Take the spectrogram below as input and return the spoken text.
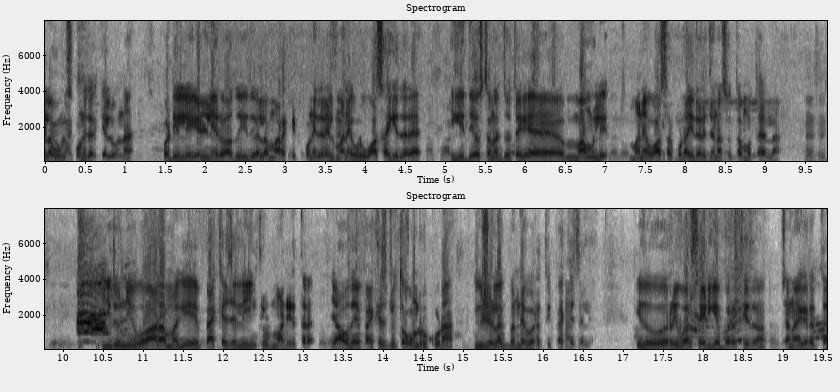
ಎಲ್ಲ ಉಳಿಸ್ಕೊಂಡಿದ್ದಾರೆ ಕೆಲವನ್ನ ಬಟ್ ಇಲ್ಲಿ ಎಳ್ನೀರು ಅದು ಇದು ಎಲ್ಲ ಮಾರಕ್ಕೆ ಇಟ್ಕೊಂಡಿದ್ದಾರೆ. ಇಲ್ಲಿ ಮನೆಗಳು ವಾಸ ಆಗಿದ್ದಾರೆ. ಇಲ್ಲಿ ದೇವಸ್ಥಾನದ ಜೊತೆಗೆ ಮಾಮೂಲಿ ಮನೆ ವಾಸ ಕೂಡ ಇದ್ದಾರೆ ಜನ ಸುತ್ತಮುತ್ತ ಎಲ್ಲ. ಇದು ನೀವು ಆರಾಮಾಗಿ ಪ್ಯಾಕೇಜ್ ಅಲ್ಲಿ ಇನ್ಕ್ಲೂಡ್ ಮಾಡಿರ್ತಾರೆ. ಯಾವುದೇ ಪ್ಯಾಕೇಜ್ ನೀವು ತಗೊಂಡ್ರು ಕೂಡ ಯೂಶಲ್ ಆಗಿ ಬಂದೇ ಬರುತ್ತೆ ಈ ಪ್ಯಾಕೇಜ್ ಅಲ್ಲಿ. ಇದು ರಿವರ್ ಸೈಡ್ಗೆ ಬರುತ್ತೆ ಇದು. ಚೆನ್ನಾಗಿರುತ್ತೆ.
